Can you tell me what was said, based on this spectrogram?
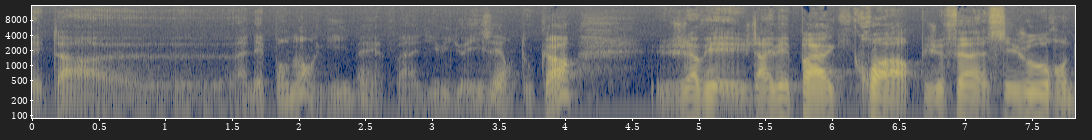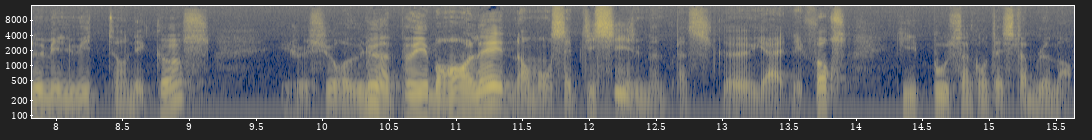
État euh, indépendant, enfin individualisé en tout cas. Je n'arrivais pas à y croire. Puis j'ai fait un séjour en 2008 en Écosse et je suis revenu un peu ébranlé dans mon scepticisme parce qu'il y a des forces qui poussent incontestablement.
